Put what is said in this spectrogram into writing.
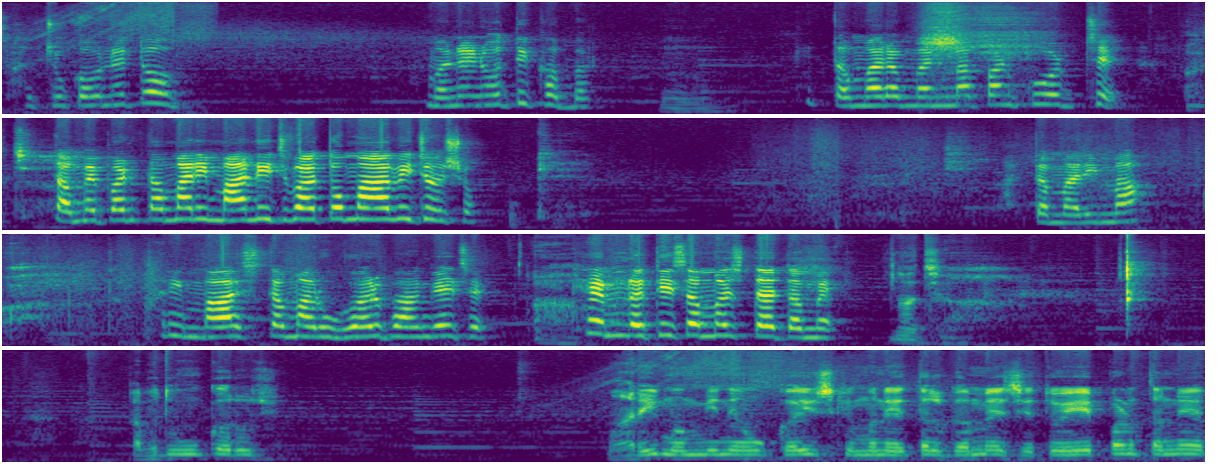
સાચું કહું ને તો મને નહોતી ખબર કે તમારા મનમાં પણ ખોટ છે. તમે પણ તમારી માની જ વાતોમાં આવી જશો. ઓકે. તમારી માં તમારી માં જ તમારું ઘર ભાંગે છે. કેમ નથી સમજતા તમે? અચ્છા. આ બધું હું કરું છું. મારી મમ્મીને હું કહીશ કે મને એતલ ગમે છે તો એ પણ તને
